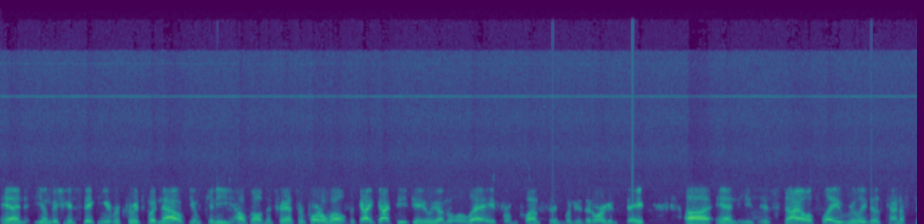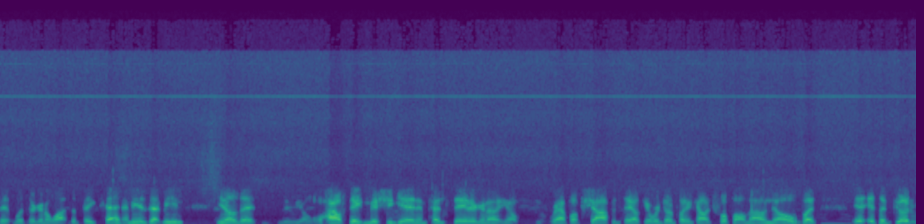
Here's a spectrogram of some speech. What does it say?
And you know, Michigan State can get recruits, but now you know, can he help out in the transfer portal? Well, the guy got DJ Uiagalelei from Clemson when he was at Oregon State, and he, his style of play really does kind of fit what they're going to want the Big Ten. I mean, does that mean you know that you know Ohio State, Michigan, and Penn State are going to you know wrap up shop and say, okay, we're done playing college football now? No, but it, it's a good,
